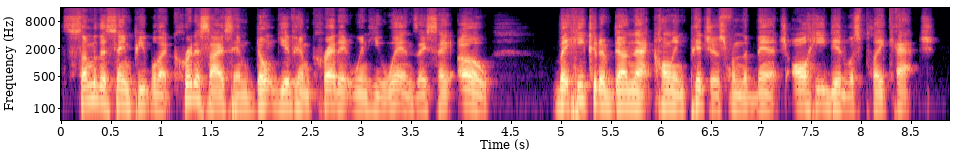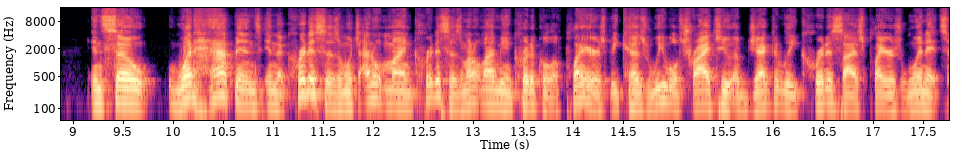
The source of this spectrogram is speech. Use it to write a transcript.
Some of the same people that criticize him don't give him credit when he wins. They say, oh, but he could have done that calling pitches from the bench. All he did was play catch. And so, what happens in the criticism, which I don't mind criticism, I don't mind being critical of players because we will try to objectively criticize players when it's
